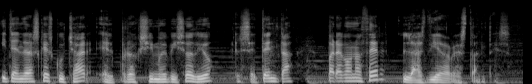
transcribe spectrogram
y tendrás que escuchar el próximo episodio, el 70, para conocer las 10 restantes.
